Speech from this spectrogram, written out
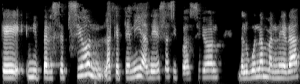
que mi percepción, la que tenía de esa situación, de alguna manera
